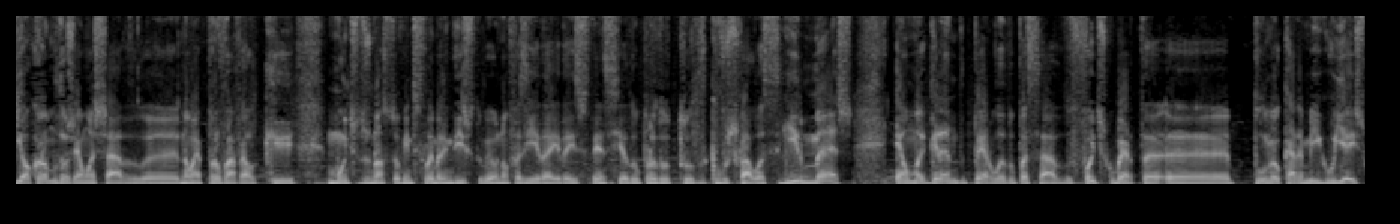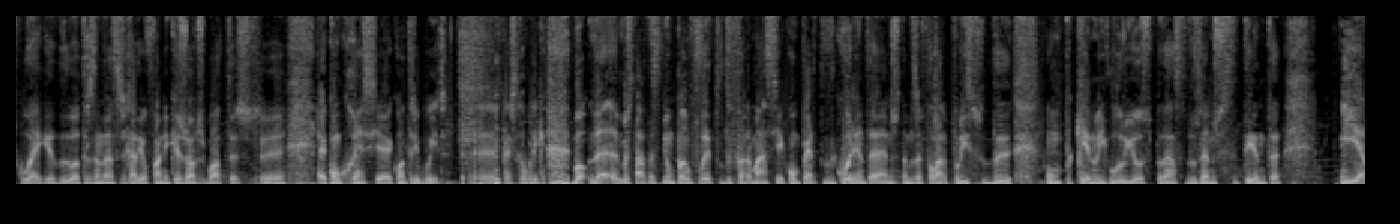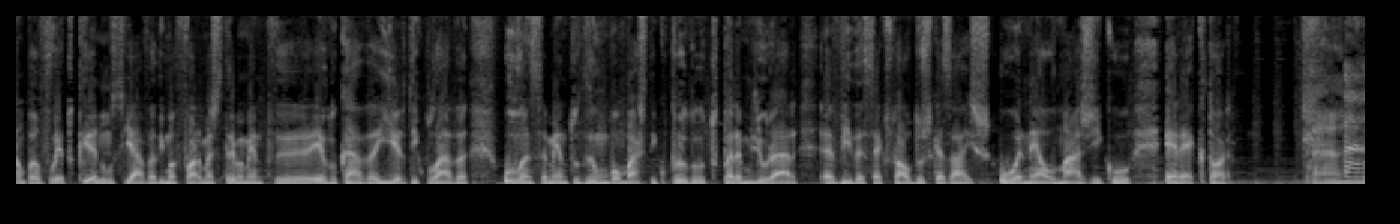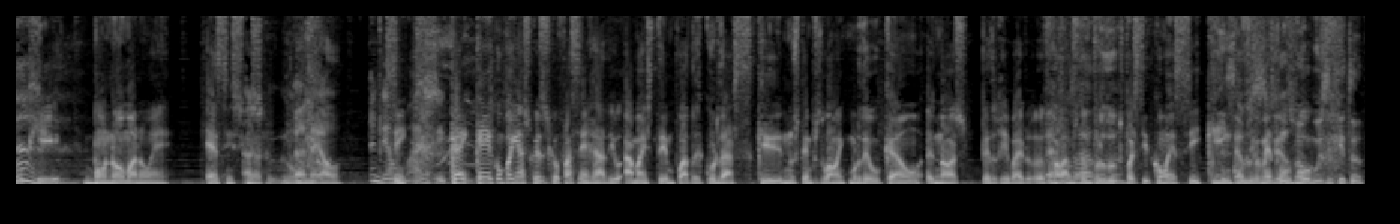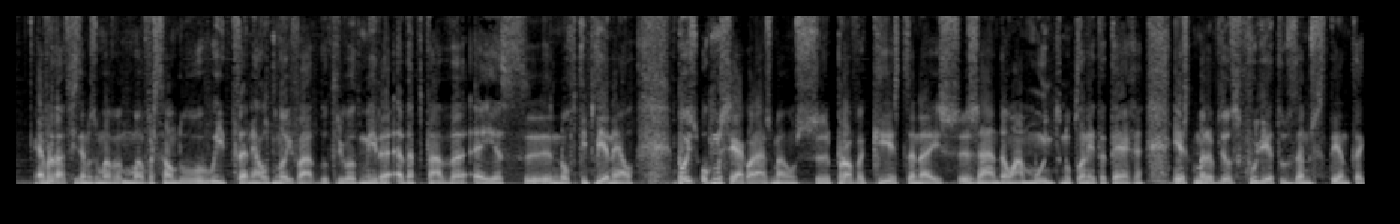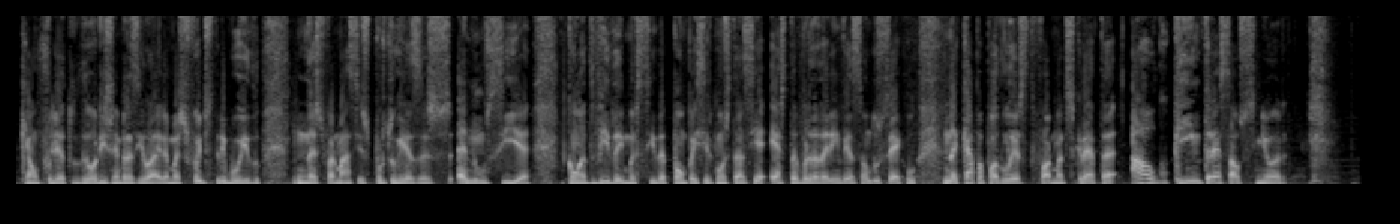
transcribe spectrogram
Aí ao cromo de hoje é um achado. Uh, não é provável que muitos dos nossos ouvintes se lembrem disto. Eu não fazia ideia da existência do produto de que vos falo a seguir, mas é uma grande pérola do passado. Foi descoberta uh, pelo meu caro amigo e ex-colega de outras andanças radiofónicas, Jorge Botas. Uh, a concorrência a contribuir para esta rubrica. Bom, mas trata-se de um panfleto de farmácia com perto de 40 anos. Estamos a falar, por isso, de um pequeno e glorioso pedaço dos anos 70 e era um panfleto que anunciava de uma forma extremamente educada e articulada o lançamento de um bombástico produto para melhorar a vida sexual dos casais, o anel mágico Erector. Ah, O quê? Bom nome ou não é? É sim, senhor. Anel. Anel Sim. mágico. Quem, quem acompanha as coisas que eu faço em rádio há mais tempo há de recordar-se que nos tempos do Homem que Mordeu o Cão, nós, Pedro Ribeiro, falámos de um verdade. produto parecido com esse e que inclusivamente Fizemos uma levou. música e tudo. É verdade, fizemos uma, uma versão do It Anel de Noivado, do Trio Admira, adaptada a esse novo tipo de anel. Pois, o que me chega agora às mãos eh, prova que estes anéis já andam há muito no planeta Terra. Este maravilhoso folheto dos anos 70, que é um folheto de origem brasileira, mas foi distribuído nas farmácias portuguesas, anuncia, com a devida e merecida pompa e circunstância, esta verdadeira invenção do século. Na capa pode ler-se de forma discreta algo que interessa ao senhor.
